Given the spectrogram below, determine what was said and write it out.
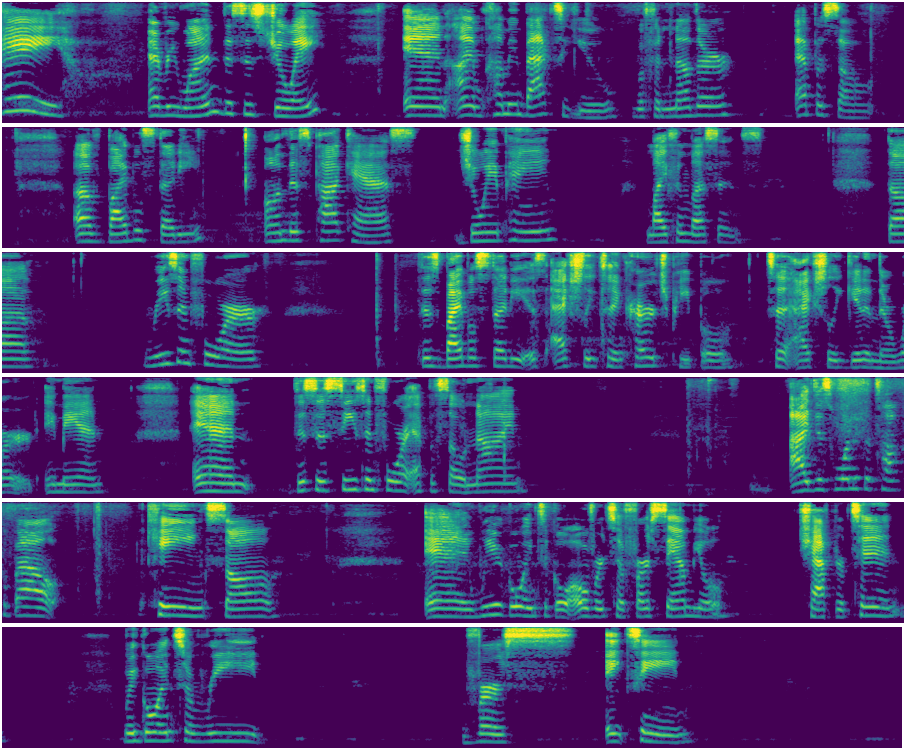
Hey, everyone, this is Joy, and I am coming back to you with another episode of Bible study on this podcast Joy and Pain, Life and Lessons. The reason for this Bible study is actually to encourage people to actually get in their word. Amen. And this is season four, episode nine. I just wanted to talk about King Saul. And we're going to go over to First Samuel chapter 10. We're going to read verse 18.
